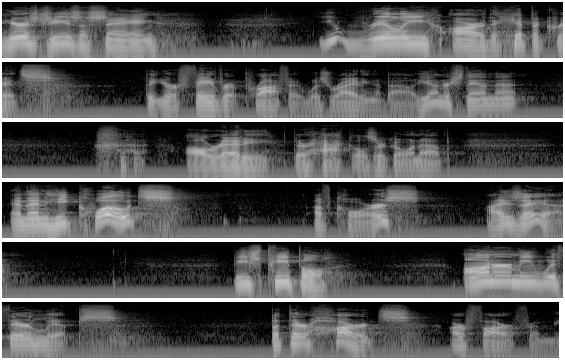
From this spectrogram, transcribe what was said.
here's Jesus saying, You really are the hypocrites that your favorite prophet was writing about. You understand that? Already their hackles are going up. And then he quotes, of course, Isaiah. These people honor me with their lips, but their hearts are far from me.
